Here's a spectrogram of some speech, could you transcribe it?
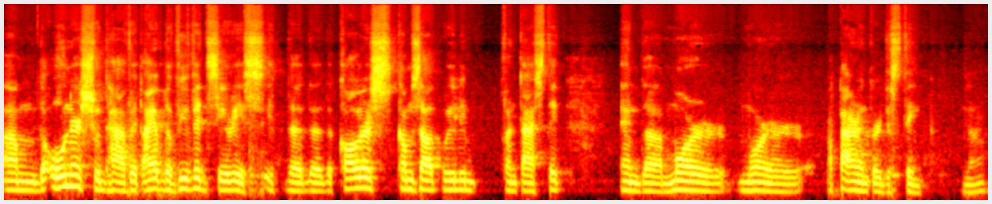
um, the owner should have it. I have the Vivid series. It, the, the the colors comes out really fantastic and uh, more more apparent or distinct. You know?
